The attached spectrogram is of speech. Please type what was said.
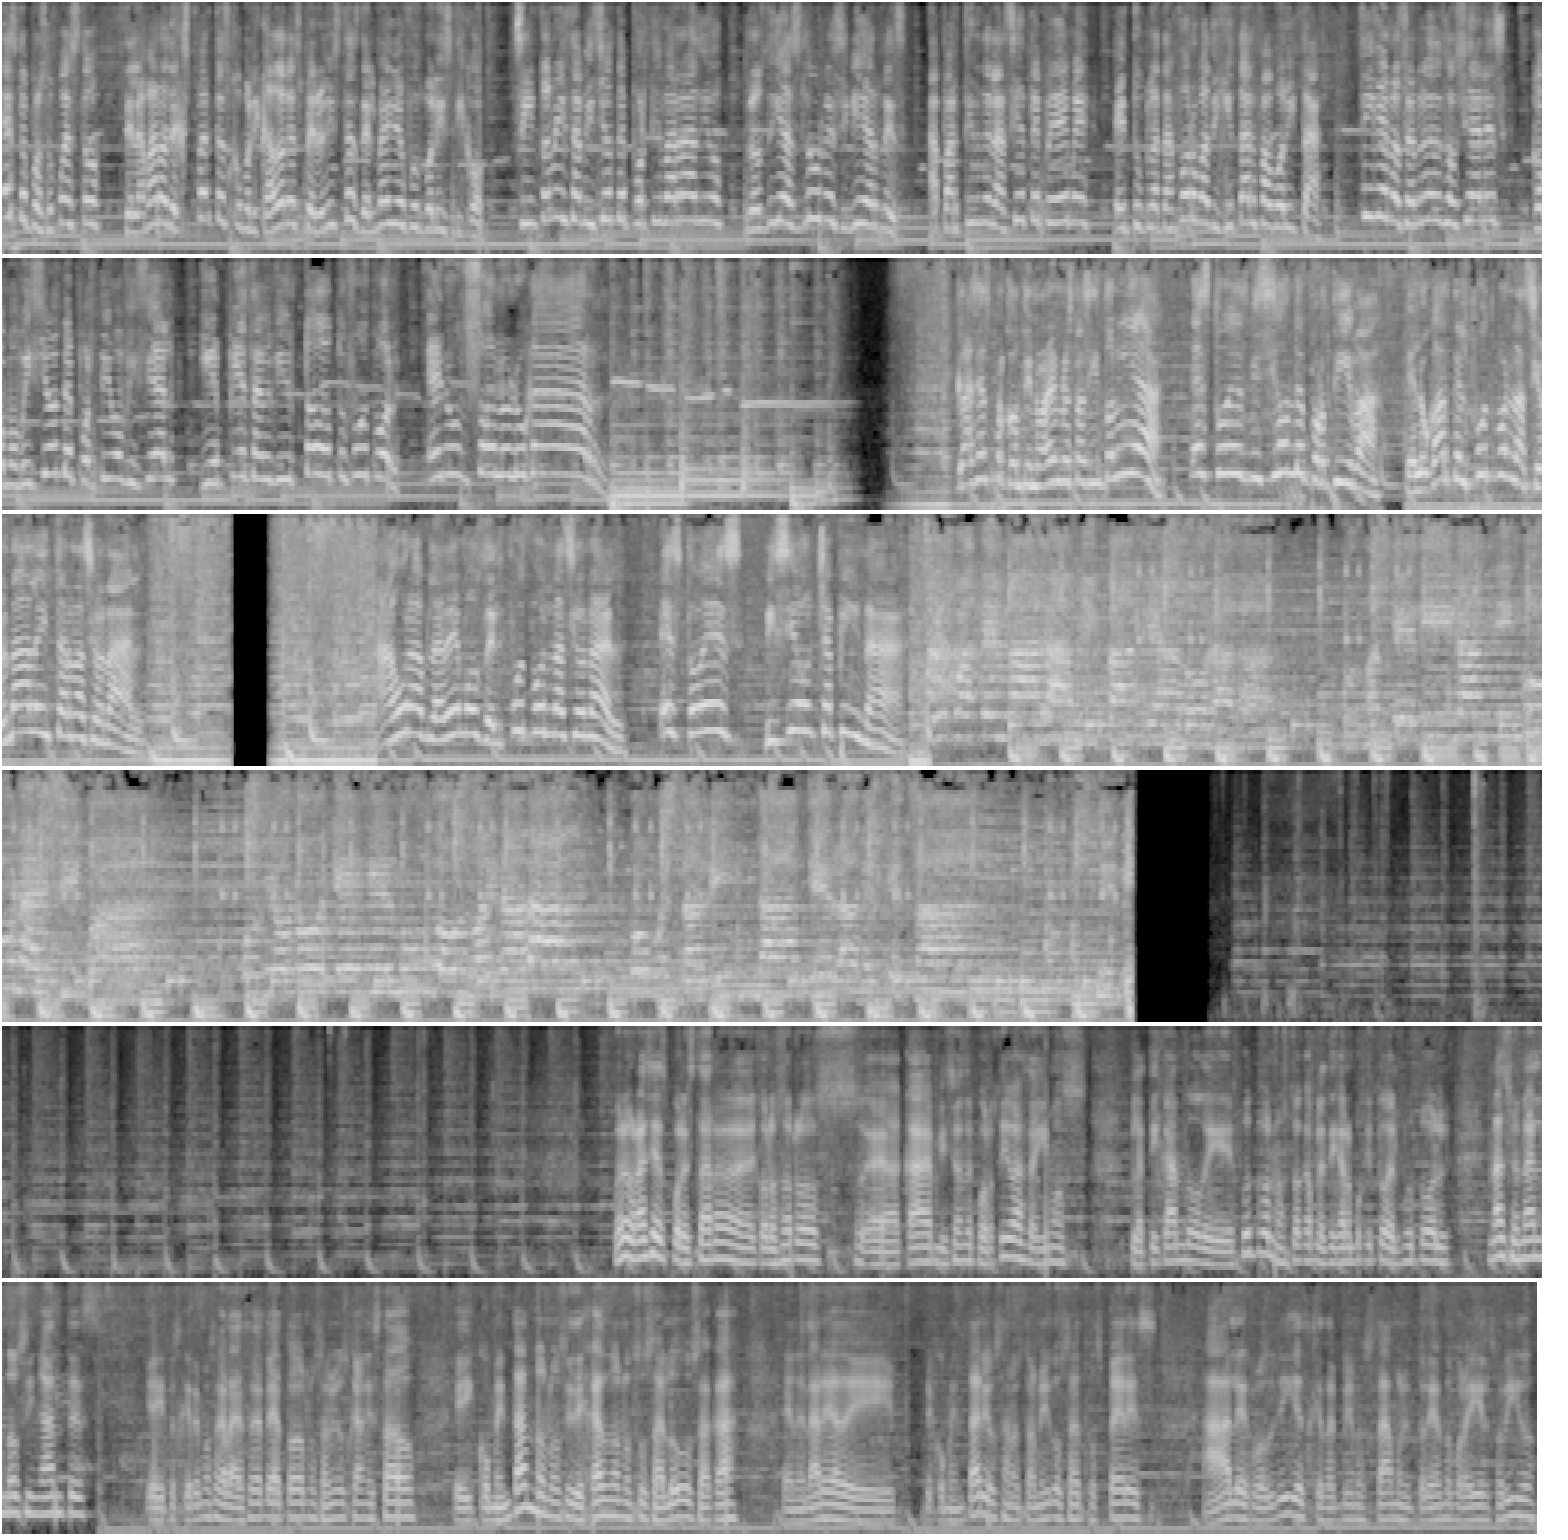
Esto, por supuesto, de la mano de expertos comunicadores periodistas del medio futbolístico. Sintoniza Visión Deportiva Radio los días lunes y viernes a partir de las 7 pm en tu plataforma digital favorita. Síguenos en redes sociales como Visión Deportiva Oficial y empieza a vivir todo tu fútbol en un solo lugar. Gracias por continuar en nuestra sintonía. Esto es Visión Deportiva, el hogar del fútbol nacional e internacional. Ahora hablaremos del fútbol nacional. Esto es Visión Chapina. Es Guatemala, mi patria dorada. Por más que digan, ninguna es igual. Por mi honor que en el mundo no hay nada como esta linda tierra del Quetzal. Bueno, gracias por estar eh, con nosotros eh, acá en Visión Deportiva. Seguimos platicando de fútbol. Nos toca platicar un poquito del fútbol nacional, no sin antes. Eh, pues queremos agradecerle a todos los amigos que han estado comentándonos y dejándonos sus saludos acá en el área de, comentarios. A nuestro amigo Santos Pérez, a Alex Rodríguez, que también nos está monitoreando por ahí el sonido,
